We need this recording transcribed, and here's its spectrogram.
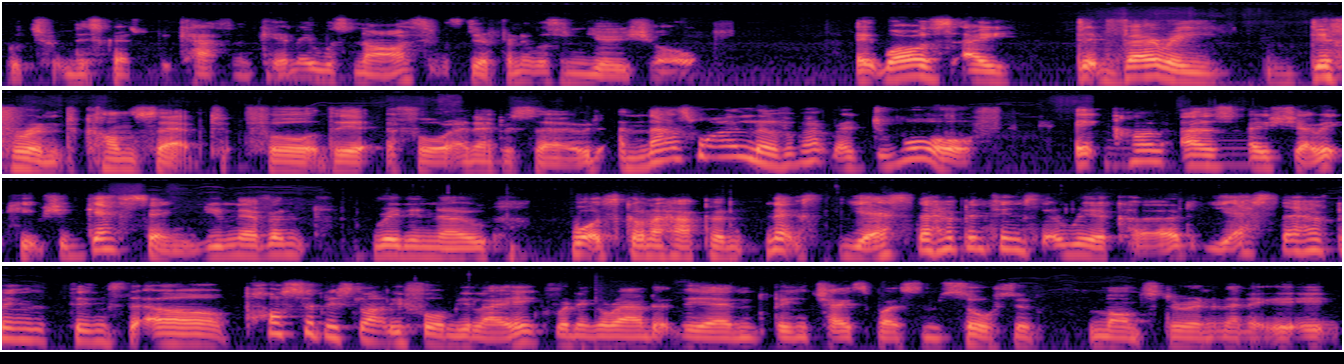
which in this case would be Kath and Kim, it was nice. It was different. It was unusual. It was a di- very different concept for the for an episode, and that's what I love about Red Dwarf. It kind as a show, it keeps you guessing. You never really know what's going to happen next. Yes, there have been things that have reoccurred. Yes, there have been things that are possibly slightly formulaic, running around at the end, being chased by some sort of monster, and then it, it,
